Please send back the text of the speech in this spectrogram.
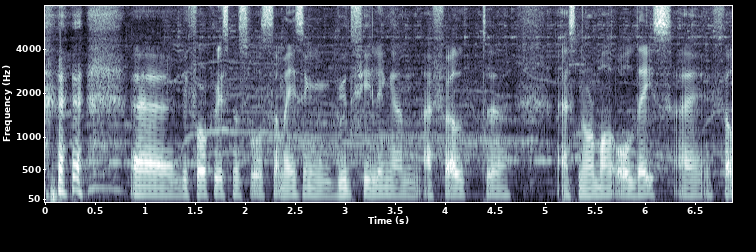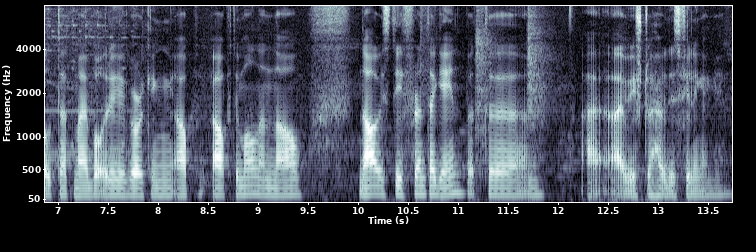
uh, before Christmas was amazing, good feeling, and I felt uh, as normal all days. I felt that my body working up optimal, and now, now it's different again. But um, I, I wish to have this feeling again.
